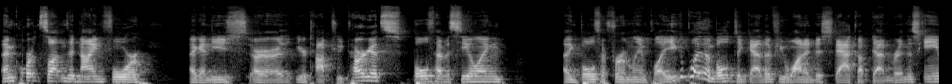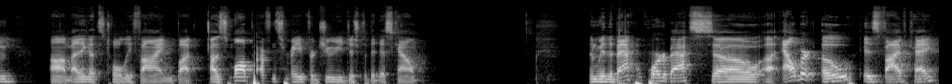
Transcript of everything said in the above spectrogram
then Courtland Sutton's at 9 4. Again, these are your top two targets. Both have a ceiling. I think both are firmly in play. You can play them both together if you wanted to stack up Denver in this game. Um, I think that's totally fine, but a small preference for me for Jeudy just for the discount. And with the backup quarterbacks, so uh, Albert O is 5K.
